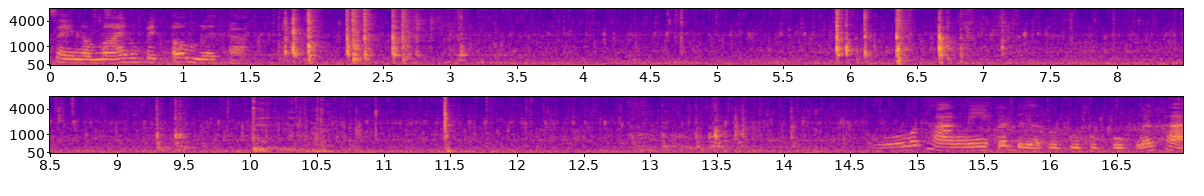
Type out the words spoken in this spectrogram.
ใส่หน่อไม้ลงไปต้มเลยค่ะ โอ้ทางนี้ก็เดือดปุบๆๆๆแล้วค่ะ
